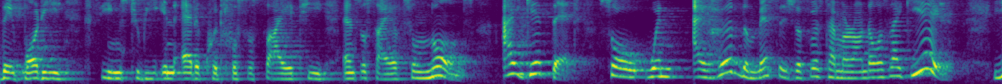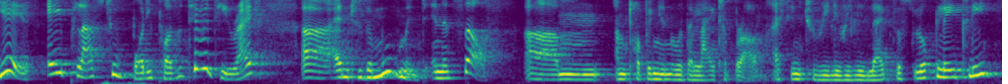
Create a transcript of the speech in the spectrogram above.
their body seems to be inadequate for society and societal norms. I get that. So when I heard the message the first time around, I was like, yes, yes, A plus to body positivity, right? Uh, and to the movement in itself. Um, I'm topping in with a lighter brown. I seem to really, really like this look lately.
